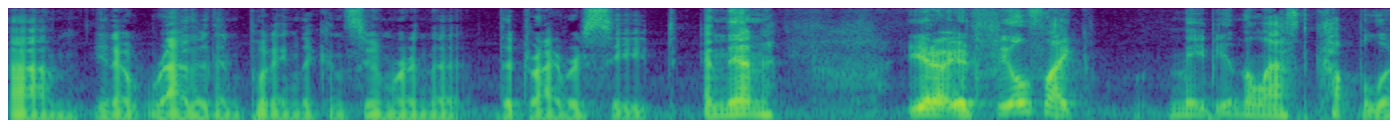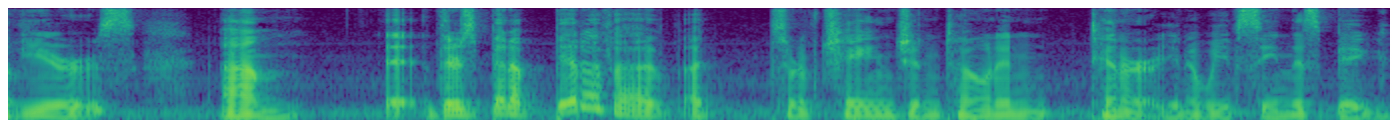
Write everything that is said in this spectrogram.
um, you know, rather than putting the consumer in the, the driver's seat. And then, you know, it feels like maybe in the last couple of years, um, eh, there's been a bit of a, a sort of change in tone and tenor. You know, we've seen this big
